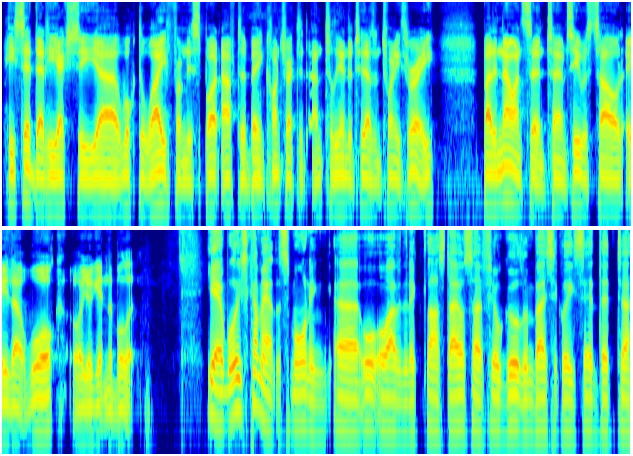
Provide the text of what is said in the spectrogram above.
he said that he actually uh, walked away from this spot after being contracted until the end of 2023. But in no uncertain terms, he was told either walk or you're getting the bullet. Yeah, well, he's come out this morning uh, or, or over the next, last day or so, Phil Gould, and basically said that uh,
